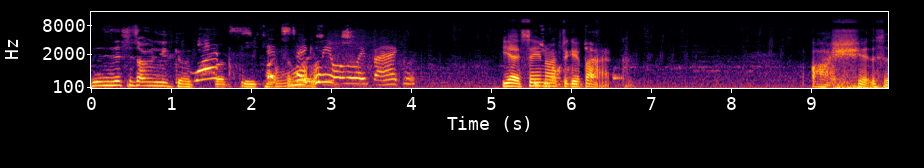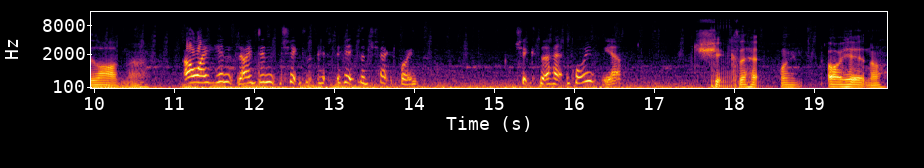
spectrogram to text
This, this is only good What? for these It's taking me all the way back. Yeah, saying I have to to go check back. Oh shit, this is hard, man. Oh, I hit. I didn't check hit, hit the checkpoint. Check the hit point. Yeah. Chick the hit point. Oh, I hear it now.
